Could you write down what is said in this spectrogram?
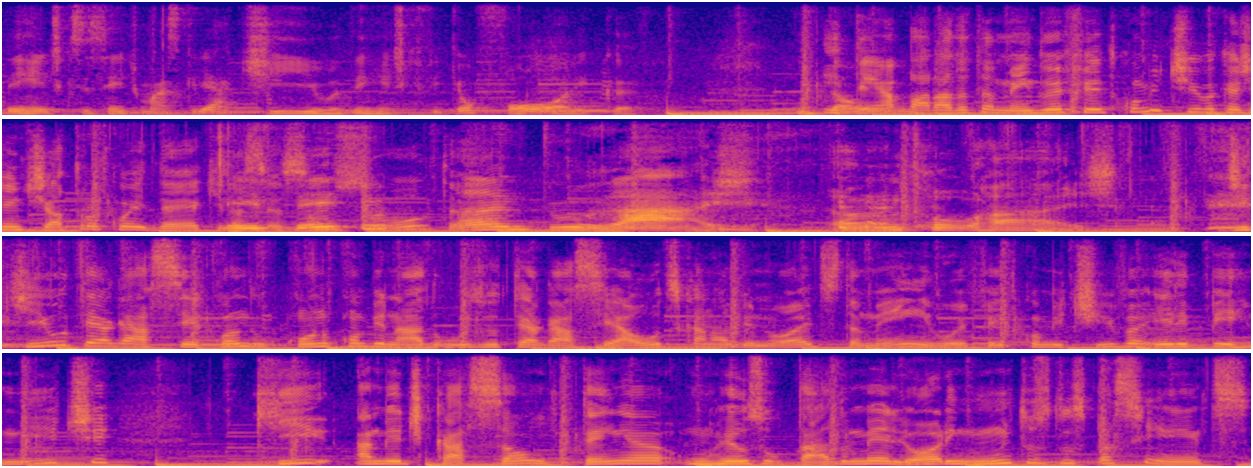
tem gente que se sente mais criativa, tem gente que fica eufórica. Então, E tem a parada também do efeito comitiva, que a gente já trocou ideia aqui na sessão efeito solta. entourage. Entourage. De que o THC, quando, quando combinado o uso do THC a outros canabinoides também, o efeito comitiva, ele permite que a medicação tenha um resultado melhor em muitos dos pacientes.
